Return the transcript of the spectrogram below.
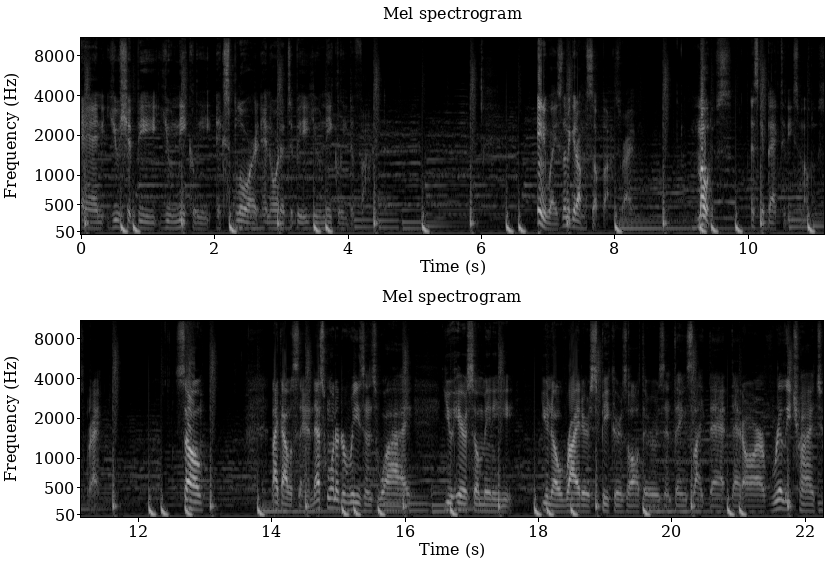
and you should be uniquely explored in order to be uniquely defined. Anyways, let me get off my soapbox, right? Motives. Let's get back to these motives, right? So, like I was saying, that's one of the reasons why you hear so many you know, writers, speakers, authors, and things like that that are really trying to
